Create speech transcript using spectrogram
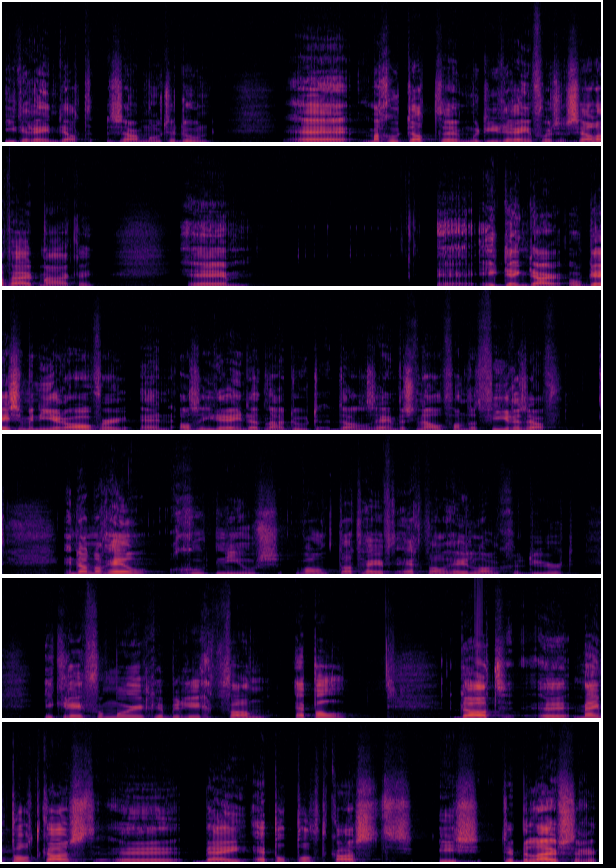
iedereen dat zou moeten doen. Uh, maar goed, dat uh, moet iedereen voor zichzelf uitmaken. Uh, ik denk daar op deze manier over. En als iedereen dat nou doet, dan zijn we snel van dat virus af. En dan nog heel goed nieuws, want dat heeft echt wel heel lang geduurd. Ik kreeg vanmorgen bericht van Apple dat mijn podcast bij Apple Podcasts is te beluisteren.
